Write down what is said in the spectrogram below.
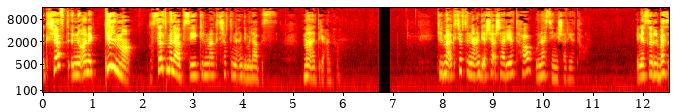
اكتشفت إنه أنا كل ما غسلت ملابسي كل ما اكتشفت إن عندي ملابس ما أدري عنها. كل ما اكتشفت إن عندي أشياء شاريتها وناسي اني شاريتها. يعني يصير البس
